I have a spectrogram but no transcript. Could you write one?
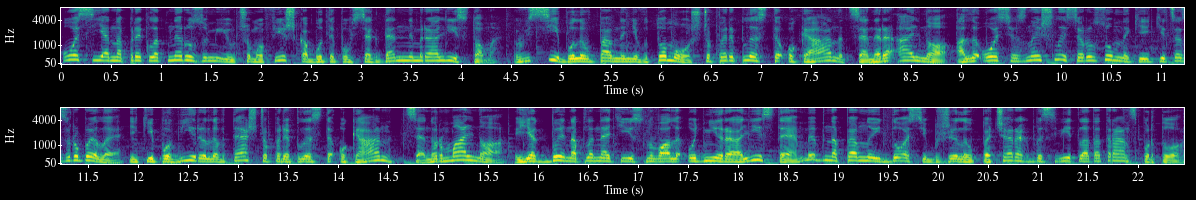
Ось я, наприклад, не розумію, чому фішка бути повсякденним реалістом. Всі були впевнені в тому, що переплисти океан це нереально, але ось знайшлися розумники, які це зробили, які повірили в те, що переплисти океан це нормально. Якби на планеті існували одні реалісти, ми б напевно й досі б жили в печерах без світла та транспорту.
